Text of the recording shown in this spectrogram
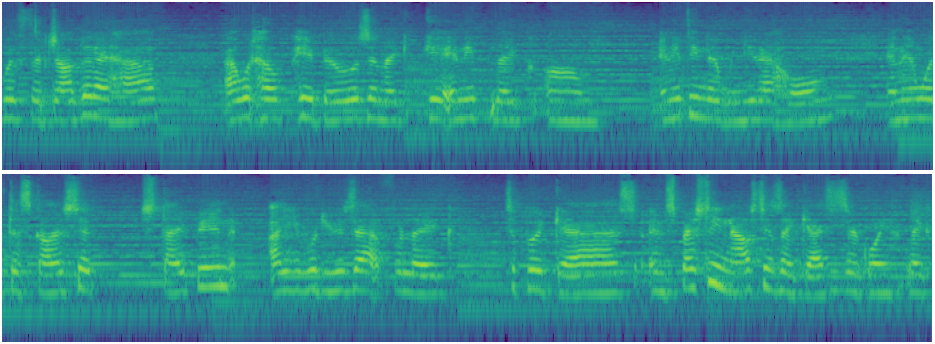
with the job that I have, I would help pay bills and like get any like um anything that we need at home. And then with the scholarship stipend, I would use that for like to put gas, and especially now since like gases are going like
